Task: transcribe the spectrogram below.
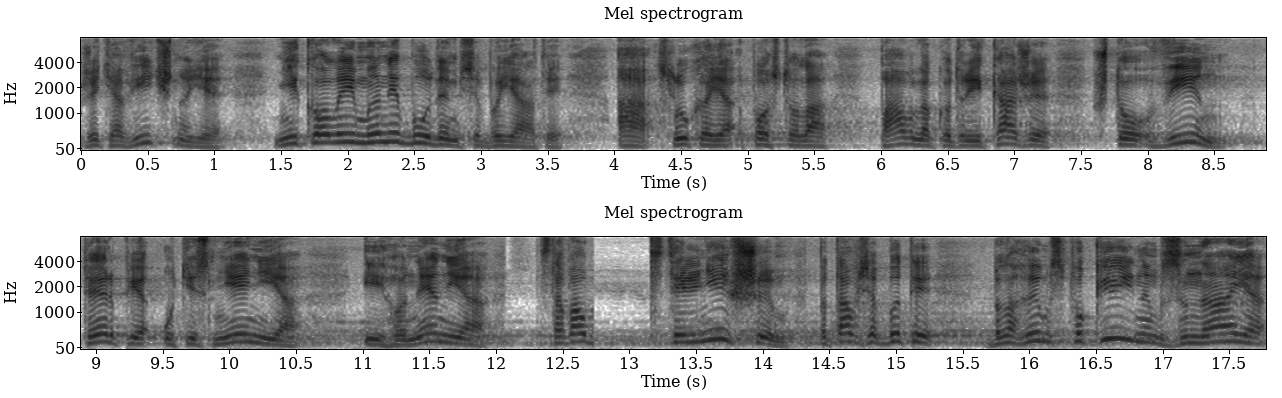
життя вічне. Ніколи ми не будемося бояти. А слухає апостола Павла, котрий каже, що він терпє утіснення і гонення, ставав стильнішим, питався бути благим, спокійним, зная,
